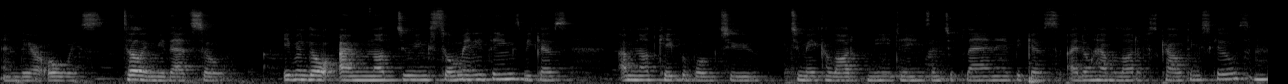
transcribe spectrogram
and they are always telling me that. So even though I'm not doing so many things because I'm not capable to to make a lot of meetings and to plan it because I don't have a lot of scouting skills. Mm-hmm.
